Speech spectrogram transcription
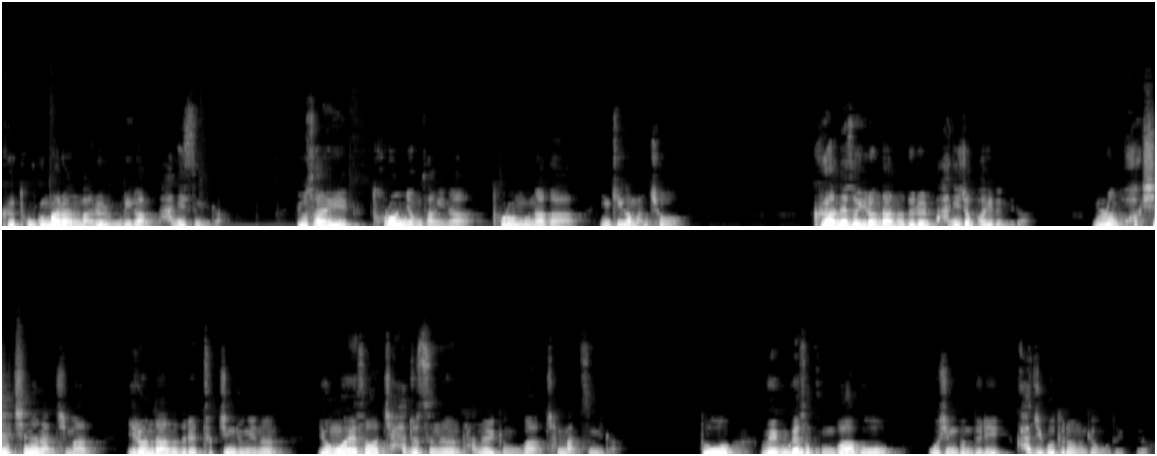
그 도그마라는 말을 우리가 많이 씁니다. 요사이 토론 영상이나 토론 문화가 인기가 많죠. 그 안에서 이런 단어들을 많이 접하게 됩니다. 물론 확실치는 않지만 이런 단어들의 특징 중에는 영어에서 자주 쓰는 단어일 경우가 참 많습니다. 또 외국에서 공부하고 오신 분들이 가지고 들어오는 경우도 있고요.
